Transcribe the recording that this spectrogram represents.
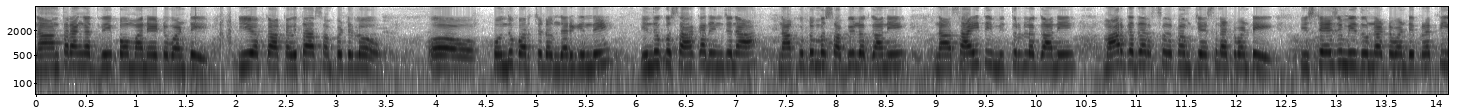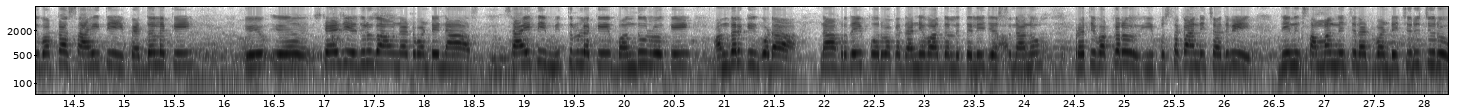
నా అంతరంగ ద్వీపం అనేటువంటి ఈ యొక్క కవితా సంపుటిలో పొందుపరచడం జరిగింది. ఇందుకు సహకరించిన నా కుటుంబ సభ్యులకు కానీ నా సాహితీ మిత్రులకు కానీ మార్గదర్శకం చేసినటువంటి ఈ స్టేజ్ మీద ఉన్నటువంటి ప్రతి ఒక్క సాహితీ పెద్దలకి స్టేజ్ ఎదురుగా ఉన్నటువంటి నా సాహితీ మిత్రులకి బంధువులకి అందరికీ కూడా నా హృదయపూర్వక ధన్యవాదాలు తెలియజేస్తున్నాను. ప్రతి ఒక్కరూ ఈ పుస్తకాన్ని చదివి దీనికి సంబంధించినటువంటి చిరుచిరు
